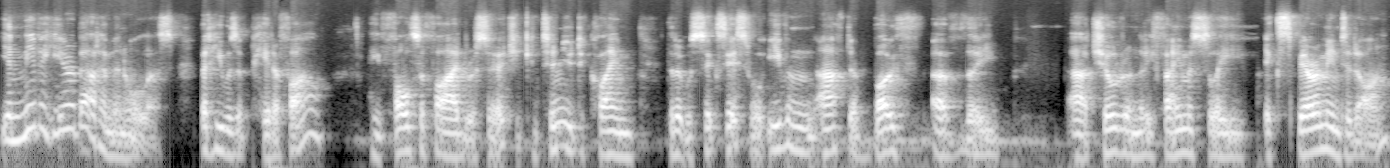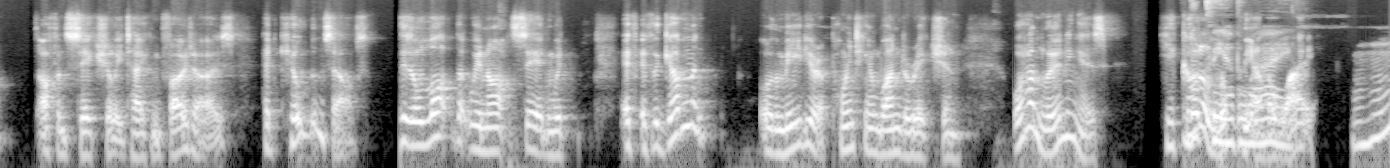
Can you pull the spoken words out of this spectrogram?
You never hear about him in all this, but he was a pedophile. He falsified research. He continued to claim that it was successful, even after both of the uh, children that he famously experimented on often sexually taking photos, had killed themselves. There's a lot that we're not said. And if, if the government or the media are pointing in one direction, what I'm learning is you've got look to look the other the way. Other way. Mm-hmm.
